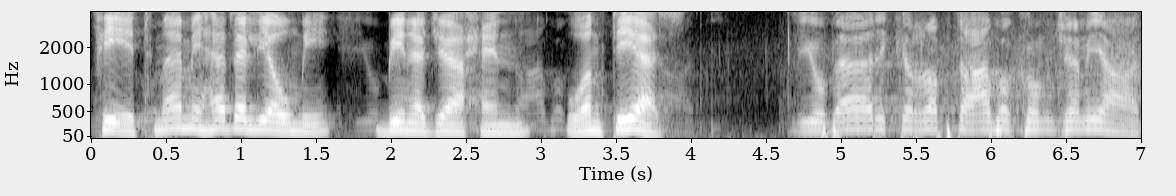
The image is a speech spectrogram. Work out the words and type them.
في إتمام هذا اليوم بنجاح وامتياز. ليبارك الرب تعبكم جميعا.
